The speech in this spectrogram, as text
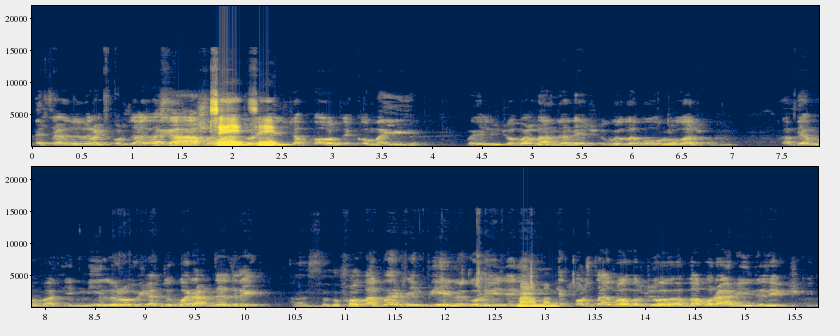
è stata trasportata a casa, Sì, sì. rimessa a posto e come io. Ma io ti sto parlando adesso, quel lavoro lassù l'abbiamo fatto nel 1943. Ah, È stato Con la fatto... guerra in piena, con i tedeschi, Mamma mia. è portato a lavorare i tedeschi.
